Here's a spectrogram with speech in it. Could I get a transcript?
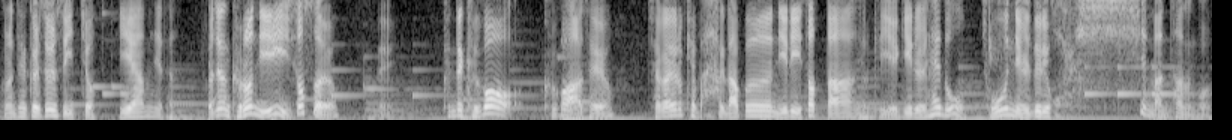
그런 댓글 쓸 수 있죠. 이해합니다. 어쨌든 그런 일이 있었어요. 네. 근데 그거 그거 아세요? 제가 이렇게 막 나쁜 일이 있었다 이렇게 얘기를 해도 좋은 일들이 훨씬 많다는 거.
